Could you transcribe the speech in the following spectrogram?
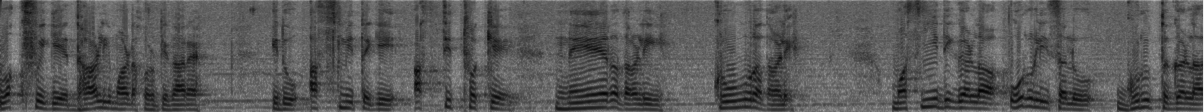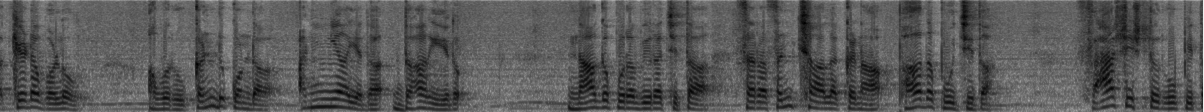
ವಕ್ಫಿಗೆ ದಾಳಿ ಮಾಡ ಹೊರಟಿದ್ದಾರೆ. ಇದು ಅಸ್ಮಿತೆಗೆ ಅಸ್ತಿತ್ವಕ್ಕೆ ನೇರ ದಾಳಿ, ಕ್ರೂರ ದಾಳಿ. ಮಸೀದಿಗಳ ಉರುಳಿಸಲು ಗುರುತುಗಳ ಕೆಡವಳು ಅವರು ಕಂಡುಕೊಂಡ ಅನ್ಯಾಯದ ದಾರಿಯದು. ನಾಗಪುರ ವಿರಚಿತ ಸರಸಂಚಾಲಕನ ಪಾದಪೂಜಿತ ಫ್ಯಾಶಿಸ್ಟ್ ರೂಪಿತ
